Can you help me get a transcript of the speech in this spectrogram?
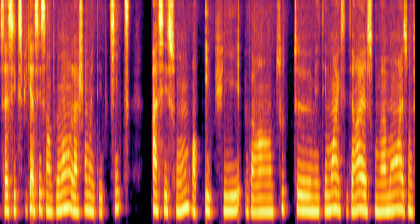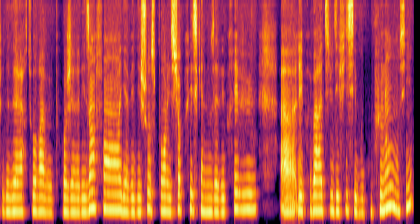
ça s'explique assez simplement, la chambre était petite, assez sombre. Et puis, ben, toutes euh, mes témoins, etc., elles sont mamans, elles ont fait des allers-retours euh, pour gérer les enfants. Il y avait des choses pour les surprises qu'elles nous avaient prévues. Euh, les préparatifs des filles, c'est beaucoup plus long aussi,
